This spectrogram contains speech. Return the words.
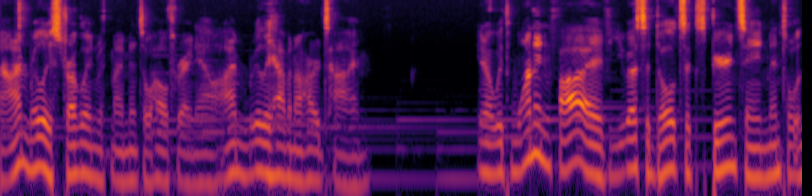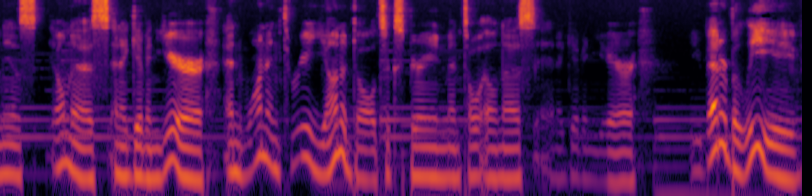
I'm really struggling with my mental health right now. I'm really having a hard time. You know, with one in five U.S. adults experiencing mental illness, illness in a given year, and one in three young adults experiencing mental illness in a given year, you better believe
